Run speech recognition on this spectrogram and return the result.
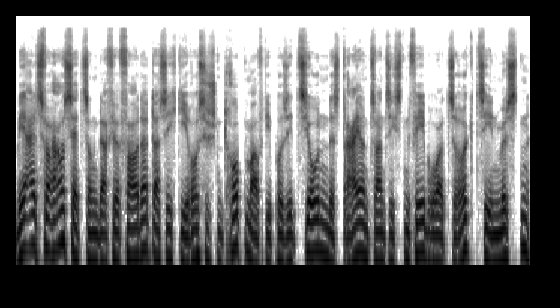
Wer als Voraussetzung dafür fordert, dass sich die russischen Truppen auf die Positionen des 23. Februar zurückziehen müssten,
